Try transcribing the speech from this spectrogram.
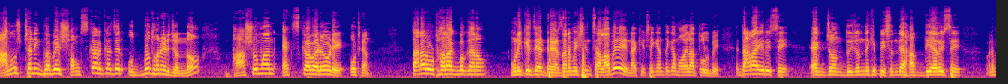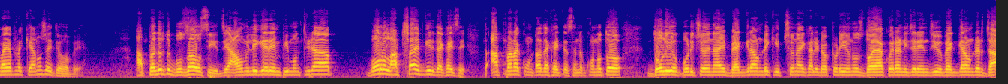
আনুষ্ঠানিকভাবে সংস্কার কাজের উদ্বোধনের জন্য ভাসমান এক্সকাভাডোরে ওঠেন। তার আর ওঠা লাগবে কেন? উনি কি যে ড্রেজার মেশিন চালাবে নাকি সেখান থেকে ময়লা তুলবে? দাঁড়াই রয়েছে একজন, দুইজন দেখে পিছন দিয়ে হাত দিয়ে রয়েছে মানে ভাই, আপনার কেন চাইতে হবে? আপনাদের তো বোঝা উচিত যে আওয়ামী লীগের এমপি মন্ত্রীরা বড় লাট সাহেবগিরি দেখাইছে। তো আপনারা কোনটা দেখাইতেছেন? কোনো তো দলীয় পরিচয় নাই ব্যাকগ্রাউন্ডে কিচ্ছু নাই, খালি ডক্টর ইউনুস দয়া করে নিজের এনজিও ব্যাকগ্রাউন্ডের যা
